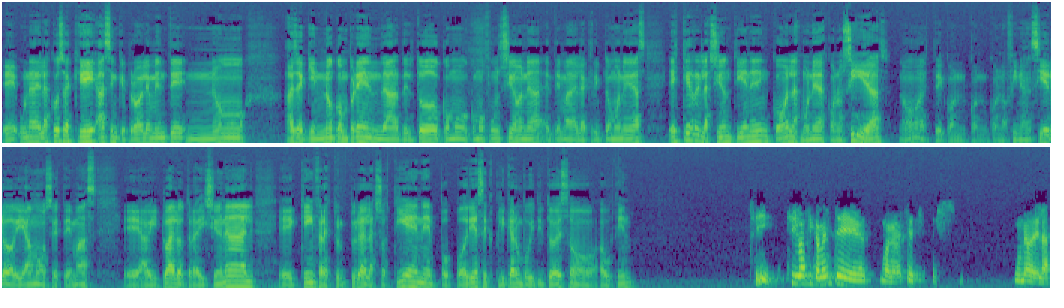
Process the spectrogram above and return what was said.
eh, una de las cosas que hacen que probablemente no haya quien no comprenda del todo cómo, cómo funciona el tema de las criptomonedas, es qué relación tienen con las monedas conocidas, ¿no? este, con, con, con lo financiero, digamos, este, más eh, habitual o tradicional, eh, qué infraestructura la sostiene. Po- ¿Podrías explicar un poquitito eso, Agustín? Sí, sí, básicamente, bueno, esa es, es una de las,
